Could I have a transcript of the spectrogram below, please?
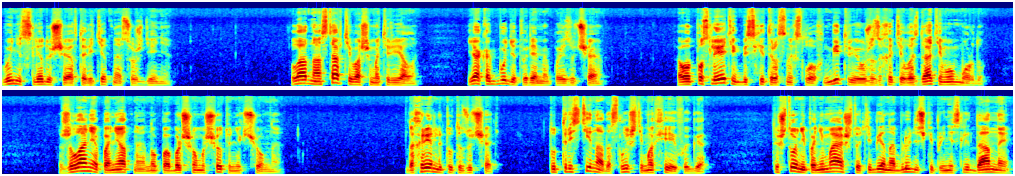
вынес следующее авторитетное суждение. «Ладно, оставьте ваши материалы. Я, как будет время, поизучаю». А вот после этих бесхитростных слов Дмитрию уже захотелось дать ему в морду. Желание понятное, но по большому счету никчемное. Да хрен ли тут изучать? Тут трясти надо, слышь, Тимофеев ИГ. Ты что, не понимаешь, что тебе на блюдечке принесли данные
